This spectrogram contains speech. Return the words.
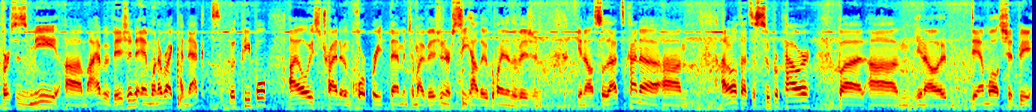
Versus me, um, I have a vision, and whenever I connect with people, I always try to incorporate them into my vision or see how they play in the vision. You know, so that's kind of um, I don't know if that's a superpower, but um, you know, it damn well should be.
